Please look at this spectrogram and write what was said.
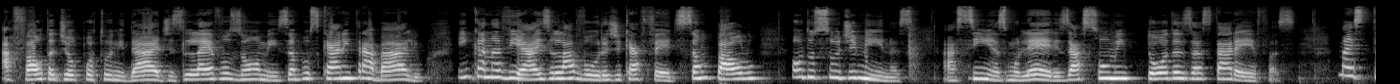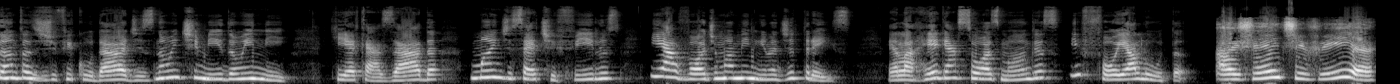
A falta de oportunidades leva os homens a buscarem trabalho em canaviais e lavouras de café de São Paulo ou do sul de Minas. Assim, as mulheres assumem todas as tarefas. Mas tantas dificuldades não intimidam Eni, que é casada, mãe de sete filhos e avó de uma menina de três. Ela arregaçou as mangas e foi à luta a gente via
